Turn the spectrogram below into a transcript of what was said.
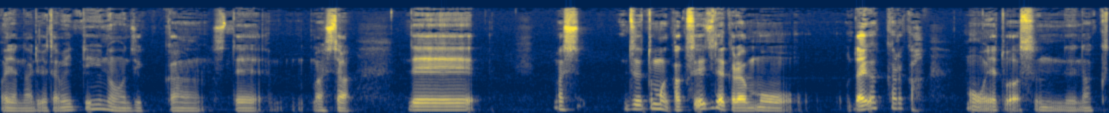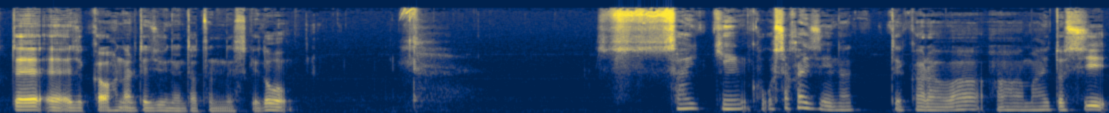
親のありがたみっていうのを実感してました。で、まあ、ずっとまあ学生時代からもう大学からかもう親とは住んでなくて、えー実家を離れて10年経つんですけど最近ここ社会人になってからはあ毎年、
